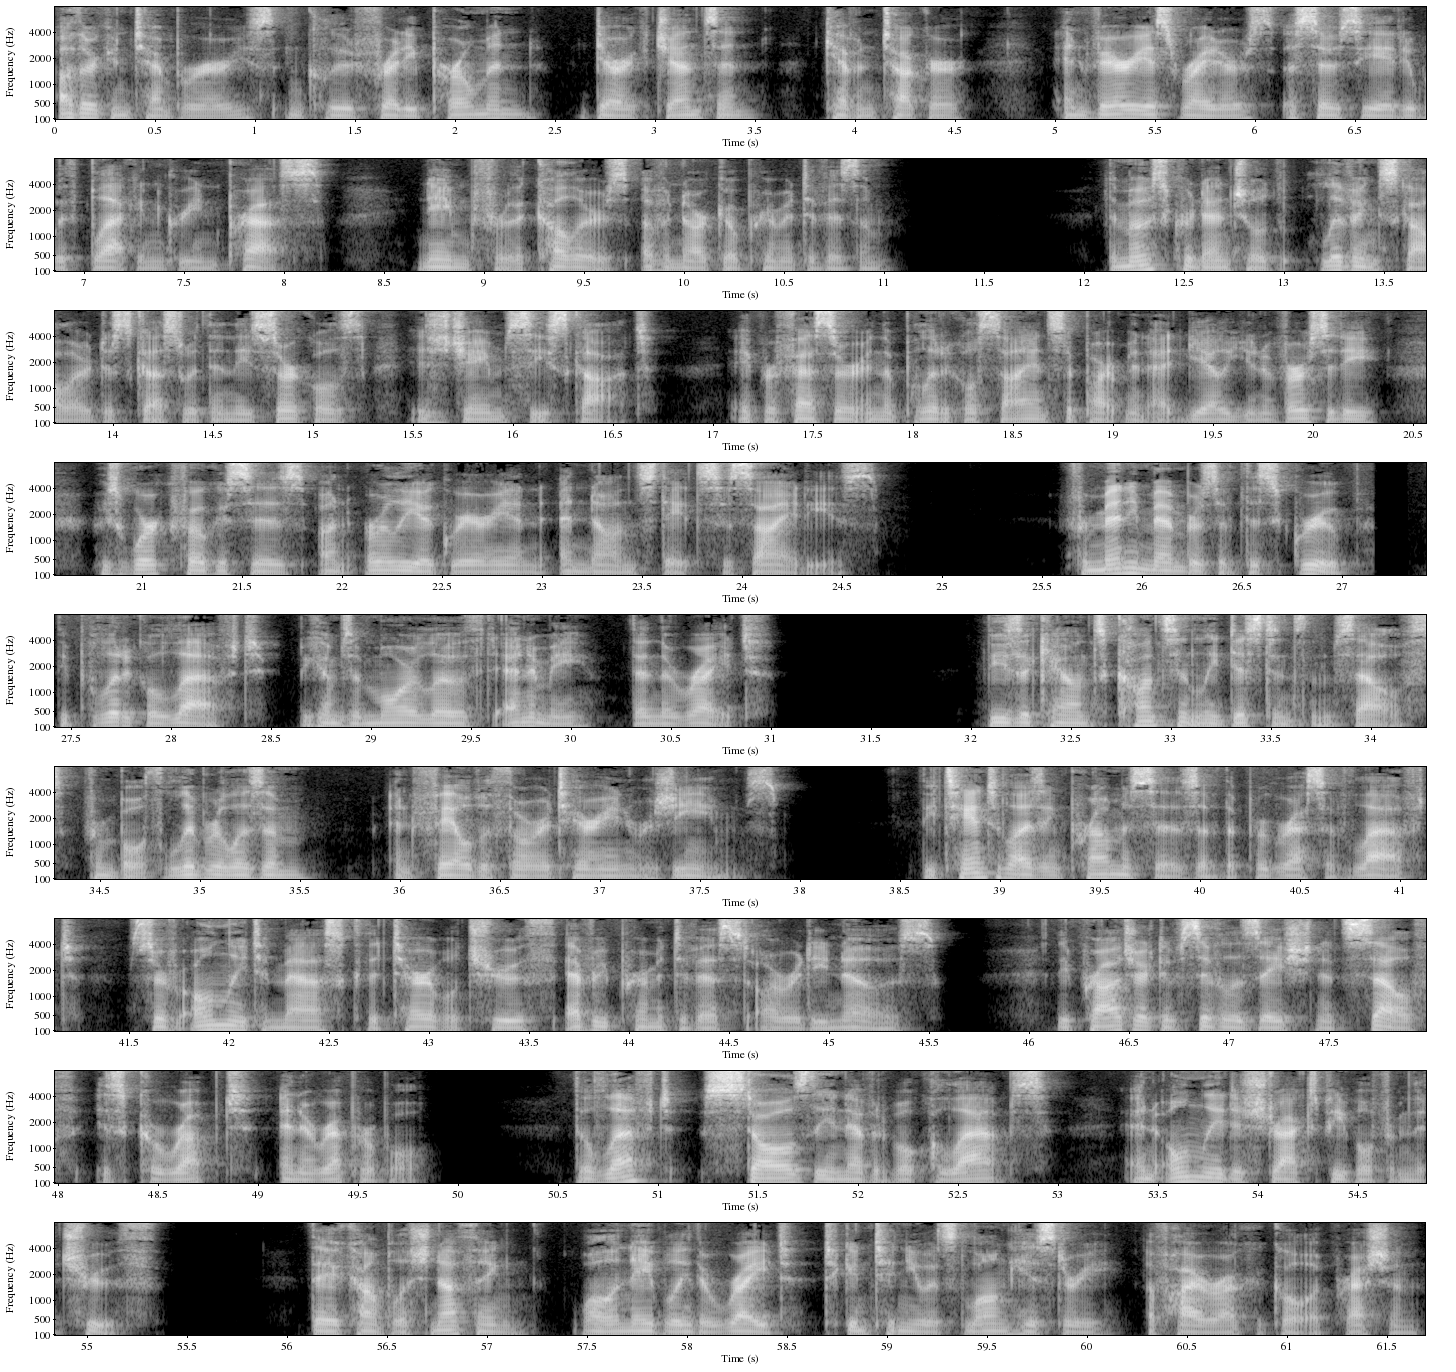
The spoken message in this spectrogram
Other contemporaries include Fredy Perlman, Derrick Jensen, Kevin Tucker, and various writers associated with Black and Green Press, named for the colors of anarcho primitivism. The most credentialed living scholar discussed within these circles is James C. Scott, a professor in the political science department at Yale University, whose work focuses on early agrarian and non state societies. For many members of this group, the political left becomes a more loathed enemy than the right. These accounts constantly distance themselves from both liberalism and failed authoritarian regimes. The tantalizing promises of the progressive left serve only to mask the terrible truth every primitivist already knows. The project of civilization itself is corrupt and irreparable. The left stalls the inevitable collapse and only distracts people from the truth. They accomplish nothing while enabling the right to continue its long history of hierarchical oppression.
